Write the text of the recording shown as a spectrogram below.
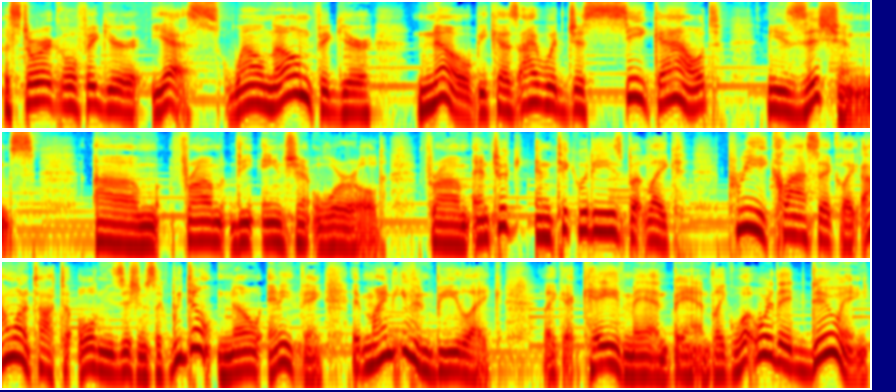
historical figure, yes. Well known figure, no, because I would just seek out musicians um, from the ancient world, from antiqu- antiquities, but like pre classic. Like, I want to talk to old musicians. Like, we don't know anything. It might even be like like a caveman band. Like, what were they doing?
